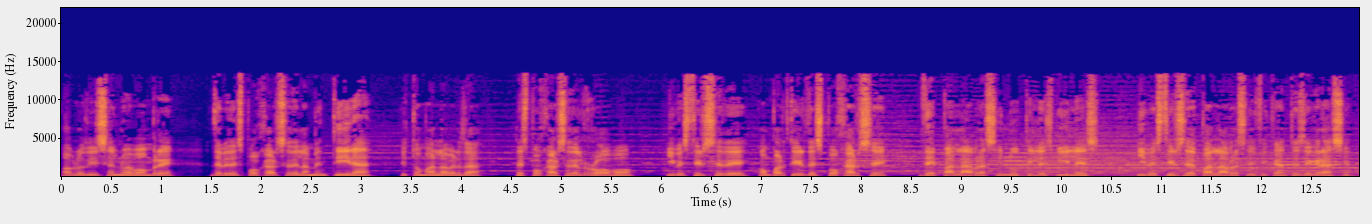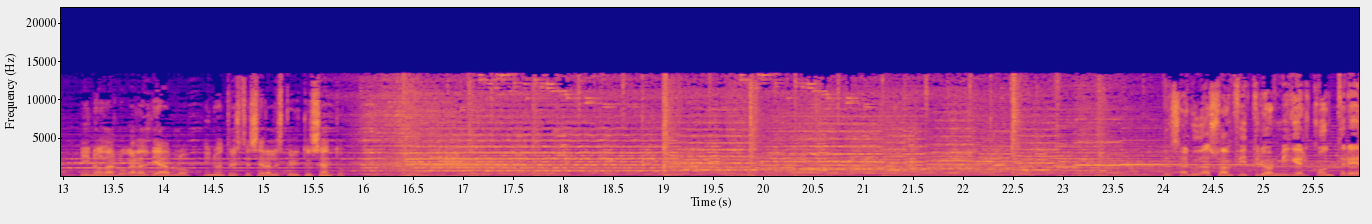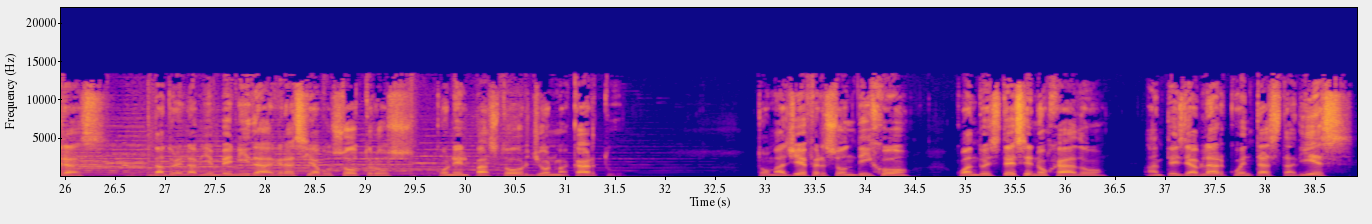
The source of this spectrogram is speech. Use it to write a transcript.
Pablo dice, el nuevo hombre debe despojarse de la mentira y tomar la verdad, despojarse del robo y vestirse de compartir, despojarse de palabras inútiles, viles y vestirse de palabras edificantes de gracia y no dar lugar al diablo y no entristecer al Espíritu Santo. Le saluda su anfitrión Miguel Contreras, dándole la bienvenida a Gracia a vosotros con el pastor John MacArthur. Thomas Jefferson dijo, cuando estés enojado, antes de hablar cuenta hasta diez.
